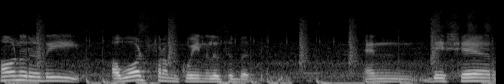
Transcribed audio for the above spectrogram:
honorary award from Queen Elizabeth, and they share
